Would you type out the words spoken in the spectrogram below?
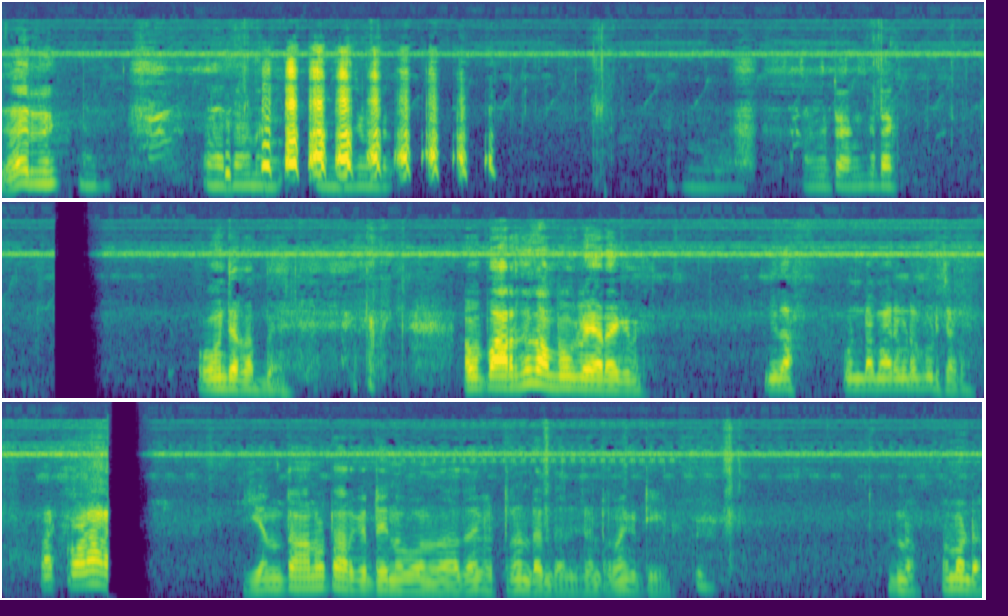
ഇതായിരുന്നു ഓന്റെ റബ്ബേ. അപ്പോൾ പറഞ്ഞ സംഭവം ക്ലിയർ ആയിക്കണ്. ഇതാ. കുണ്ടന്മാരും കൂടെ പിടിച്ചാടാ റെക്കോർഡാണ്. എന്താണോ ടാർഗറ്റ് ചെയ്യുന്ന പോകുന്നത്? അത് കിട്ടണുണ്ട് എന്തായാലും. രണ്ടെണ്ണം കിട്ടി ഉണ്ടോ? അപ്പൊ ഉണ്ടോ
